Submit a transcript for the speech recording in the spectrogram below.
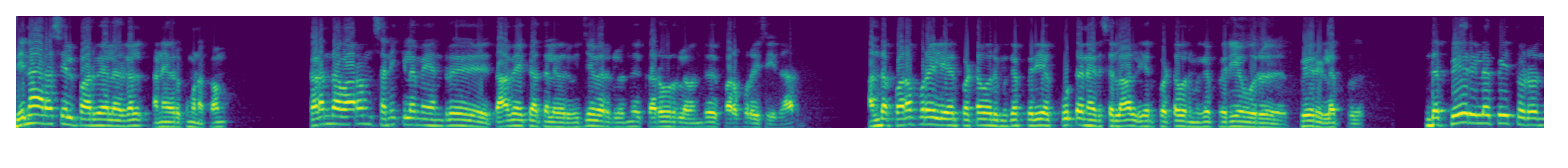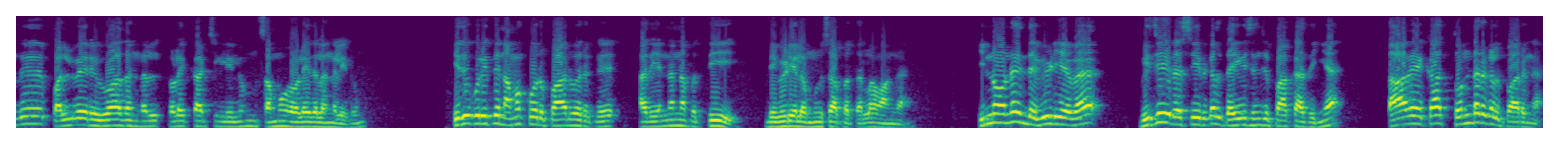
தின அரசியல் பார்வையாளர்கள் அனைவருக்கும் வணக்கம். கடந்த வாரம் சனிக்கிழமை அன்று தாவேகா தலைவர் விஜய் அவர்கள் வந்து கரூர்ல வந்து பரப்புரை செய்தார். அந்த பரப்புரையில் ஏற்பட்ட ஒரு மிகப்பெரிய கூட்ட நெரிசலால் ஏற்பட்ட ஒரு மிகப்பெரிய ஒரு பேரிழப்பு. இந்த பேரிழப்பை தொடர்ந்து பல்வேறு விவாதங்கள் தொலைக்காட்சிகளிலும் சமூக வலைதளங்களிலும். இது குறித்து நமக்கு ஒரு பார்வை இருக்கு. அது என்னென்ன பத்தி? இந்த வீடியோல முழுசா பார்த்தரலாம் வாங்க. இன்னொன்று இந்த வீடியோவை விஜய் ரசிகர்கள் தயவு செஞ்சு பார்க்காதீங்க. தாவேக்கா தொண்டர்கள் பாருங்க.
